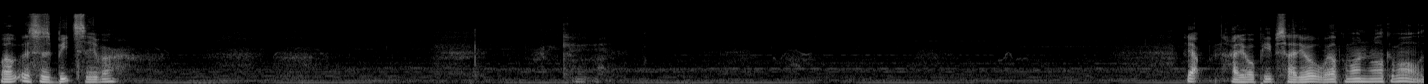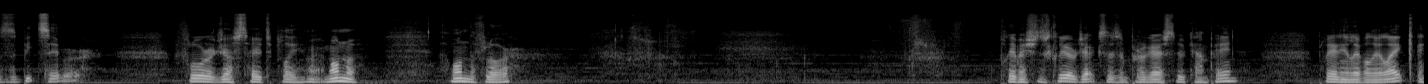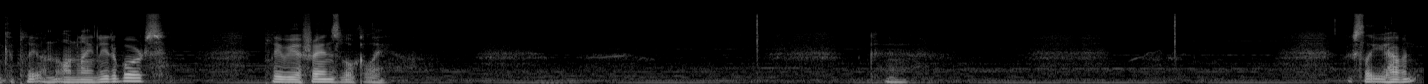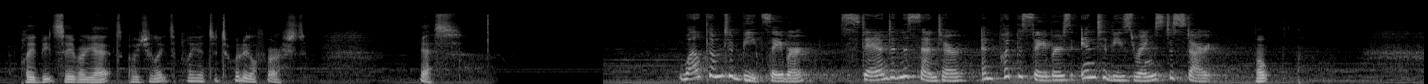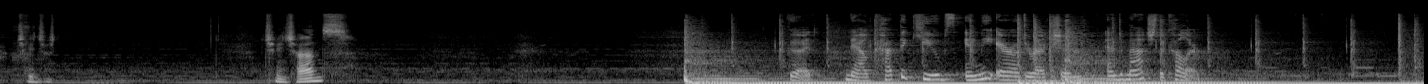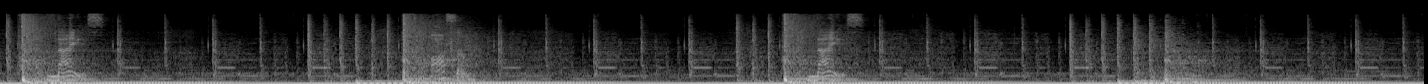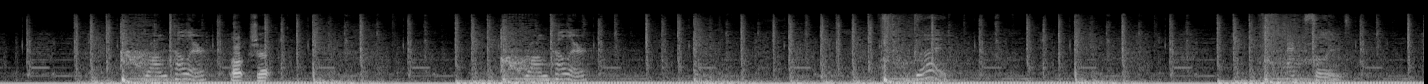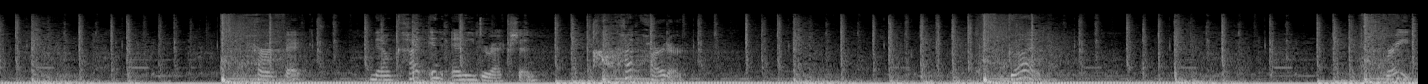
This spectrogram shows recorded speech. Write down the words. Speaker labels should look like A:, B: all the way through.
A: Well, this is Beat Saber. Okay. Yep. Hi peeps. Hi Welcome on. Welcome all. This is Beat Saber. Floor adjust how to play. Right, I'm on the. I'm on the floor. Play missions, clear objectives, and progress through campaign. Play any level you like and complete on online leaderboards. Play with your friends locally. Okay. Looks like you haven't played Beat Saber yet. Would you like to play a tutorial first? Yes.
B: Welcome to Beat Saber. Stand in the center and put the sabers into these rings to start.
A: Oh. Change change hands.
B: Good. Now cut the cubes in the arrow direction and match the color. Nice.
A: Oh, shit.
B: Wrong color. Good. Excellent. Perfect. Now cut in any direction. Cut harder. Good. Great.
